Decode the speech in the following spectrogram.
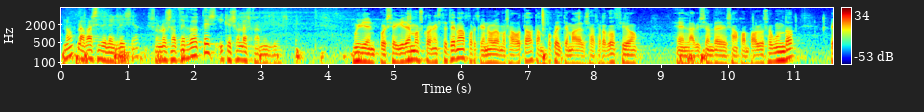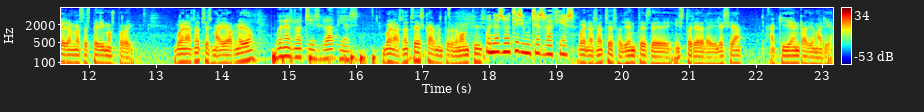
¿no? La base de la Iglesia son los sacerdotes y que son las familias. Muy bien, pues seguiremos con este tema porque no lo hemos agotado, tampoco el tema del sacerdocio en la visión de San Juan Pablo II, pero nos despedimos por hoy. Buenas noches, María Ornedo. Buenas noches, gracias. Buenas noches, Carmen Montis. Buenas noches y muchas gracias. Buenas noches, oyentes de Historia de la Iglesia, aquí en Radio María.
